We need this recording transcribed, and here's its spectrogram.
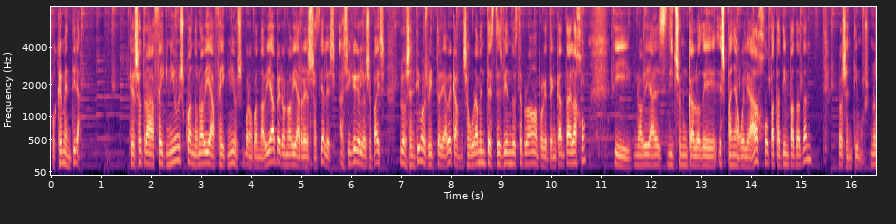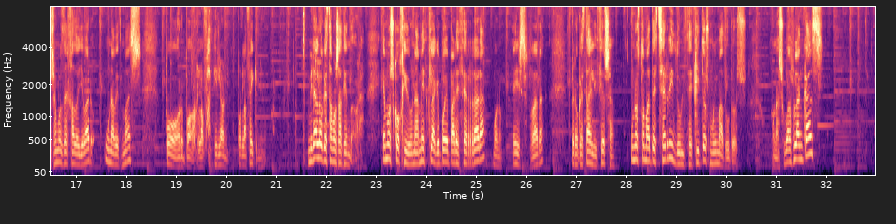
pues qué mentira que es otra fake news cuando no había fake news. Bueno, cuando había, pero no había redes sociales. Así que que lo sepáis. Lo sentimos, Victoria Beckham. Seguramente estés viendo este programa porque te encanta el ajo y no habías dicho nunca lo de España huele a ajo, patatín, patatán. Lo sentimos. Nos hemos dejado llevar una vez más por, por lo facilón, por la fake news. Mirad lo que estamos haciendo ahora. Hemos cogido una mezcla que puede parecer rara, bueno, es rara, pero que está deliciosa. Unos tomates cherry dulcecitos muy maduros unas uvas blancas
